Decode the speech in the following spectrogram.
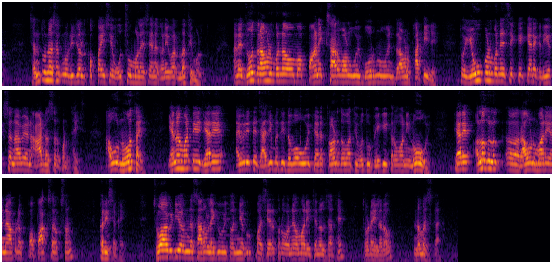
જંતુનાશકનું રિઝલ્ટ કપાય છે, ઓછું મળે છે અને ઘણીવાર નથી મળતું. અને જો દ્રાવણ બનાવવામાં પાણી ક્ષારવાળું હોય, બોરનું હોય દ્રાવણ ફાટી જાય, તો એવું પણ બને છે કે ક્યારેક રિએક્શન આવે અને આડઅસર પણ થાય છે. આવું ન થાય. એના માટે જ્યારે આવી રીતે જાજી બધી દવાઓ હોય, ત્યારે ત્રણ દવાથી વધુ ભેગી કરવાની ન હોય, ત્યારે અલગ અલગ રાઉન્ડ મારી અને આપણે પાક સંરક્ષણ કરી શકાય. જો આ વીડિયો અમને સારો લાગ્યો હોય તો અન્ય ગ્રુપમાં શેર કરો અને અમારી ચેનલ સાથે જોડાયેલા રહો. નમસ્કાર.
